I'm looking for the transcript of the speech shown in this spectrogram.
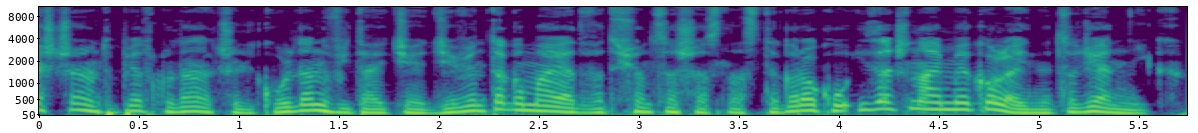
Cześć, cześć, tu Piotr Kuldanek, czyli Kuldan. Witajcie 9 maja 2016 roku i zaczynajmy kolejny codziennik.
